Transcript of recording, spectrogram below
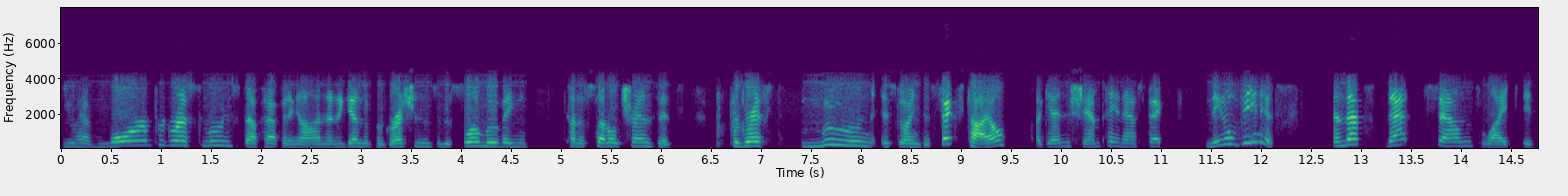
you have more progressed moon stuff happening on, and again the progressions of the slow moving, kind of subtle transits. Progressed moon is going to sextile again, champagne aspect, natal Venus and that's that sounds like it's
